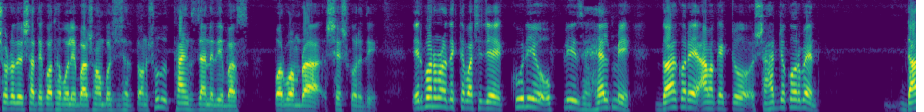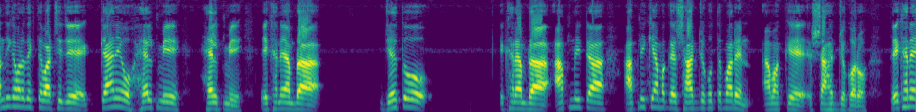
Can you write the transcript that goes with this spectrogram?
ছোটদের সাথে কথা বলি বা সমবয়সীর সাথে, তখন শুধু থ্যাঙ্কস জানিয়ে দিই, বাস পর্ব আমরা শেষ করে দিই। এরপর আমরা দেখতে পাচ্ছি যে could you please help me দয়া করে আমাকে একটু সাহায্য করবেন? ডান দিকে আমরা দেখতে পাচ্ছি যে can you help me help me এখানে আমরা, যেহেতু এখানে আমরা আপনিটা, আপনি কি আমাকে সাহায্য করতে পারেন? আমাকে সাহায্য করো। তো এখানে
